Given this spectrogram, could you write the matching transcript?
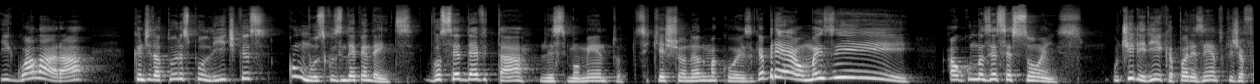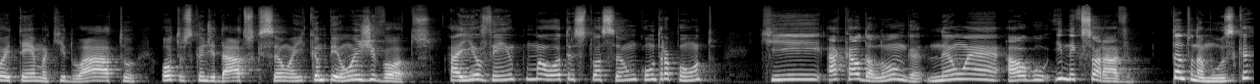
igualará candidaturas políticas com músicos independentes. Você deve estar, nesse momento, se questionando uma coisa. Gabriel, mas e algumas exceções? O Tiririca, por exemplo, que já foi tema aqui do ato, outros candidatos que são aí campeões de votos. Aí eu venho com uma outra situação, um contraponto, que a cauda longa não é algo inexorável, tanto na música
